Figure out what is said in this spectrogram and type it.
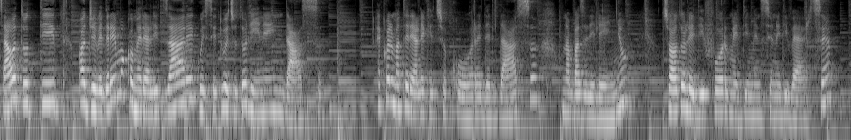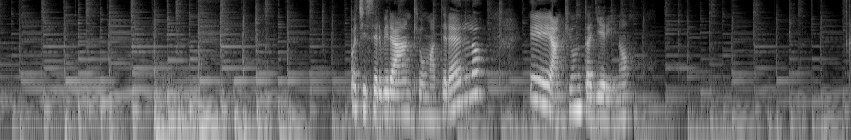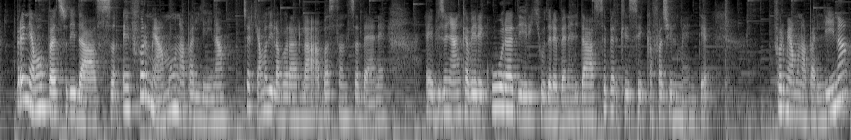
Ciao a tutti! Oggi vedremo come realizzare queste due ciotoline in DAS. Ecco il materiale che ci occorre del DAS, una base di legno, ciotole di forme e dimensioni diverse, poi ci servirà anche un matterello e anche un taglierino. Prendiamo un pezzo di DAS e formiamo una pallina. Cerchiamo di lavorarla abbastanza bene. E bisogna anche avere cura di richiudere bene il DAS perché secca facilmente. Formiamo una pallina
